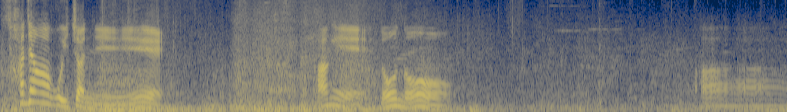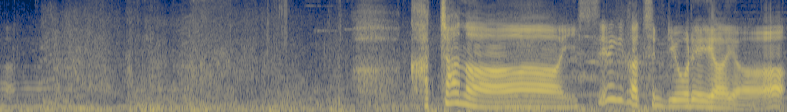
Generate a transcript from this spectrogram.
사냥하고 있잖니? 방해 노노. 아. 하, 갔잖아 이 쓰레기 같은 리오레이아야. 어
